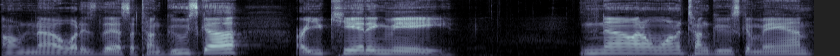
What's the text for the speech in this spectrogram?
Oh no, what is this? A Tunguska? Are you kidding me? No, I don't want a Tunguska, man.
